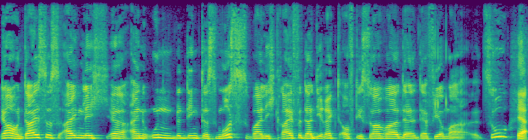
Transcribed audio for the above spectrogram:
Ja, und da ist es eigentlich äh, ein unbedingtes Muss, weil ich greife da direkt auf die Server der, der Firma äh, zu. Ja.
